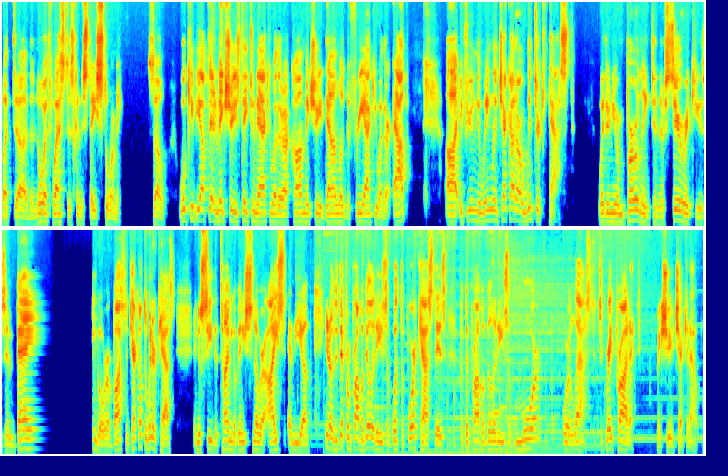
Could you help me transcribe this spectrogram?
but uh, the northwest is going to stay stormy. So We'll keep you updated. Make sure you stay tuned to AccuWeather.com. Make sure you download the free AccuWeather app. Uh, if you're in New England, check out our Wintercast. Whether you're in Burlington or Syracuse and Bangor or Boston, check out the Wintercast, and you'll see the timing of any snow or ice and the uh, you know the different probabilities of what the forecast is, but the probabilities of more or less. It's a great product. Make sure you check it out.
